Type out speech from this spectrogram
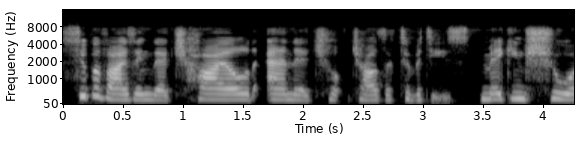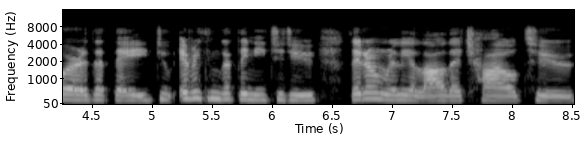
supervising their child and their ch- child's activities, making sure that they do everything that they need to do. They don't really allow their child to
